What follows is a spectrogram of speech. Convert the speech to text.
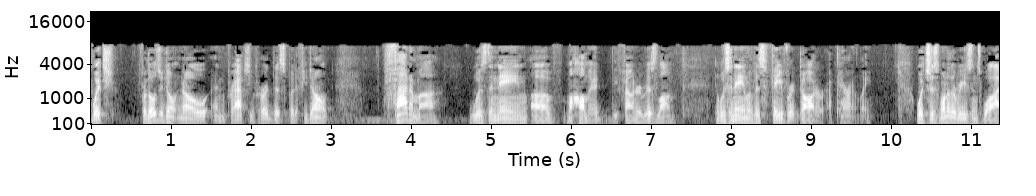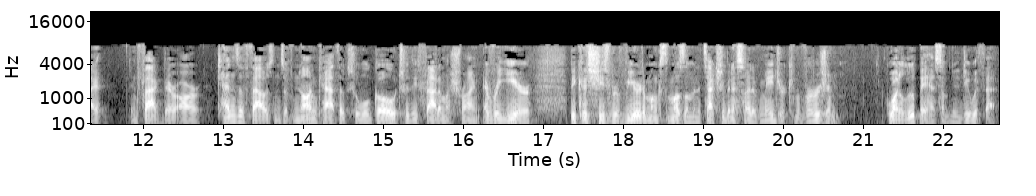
which, for those who don't know, and perhaps you've heard this, but if you don't, Fatima was the name of Muhammad, the founder of Islam. It was the name of his favorite daughter, apparently, which is one of the reasons why In fact, there are tens of thousands of non-Catholics who will go to the Fatima shrine every year because she's revered amongst the Muslim, and it's actually been a site of major conversion. Guadalupe has something to do with that.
